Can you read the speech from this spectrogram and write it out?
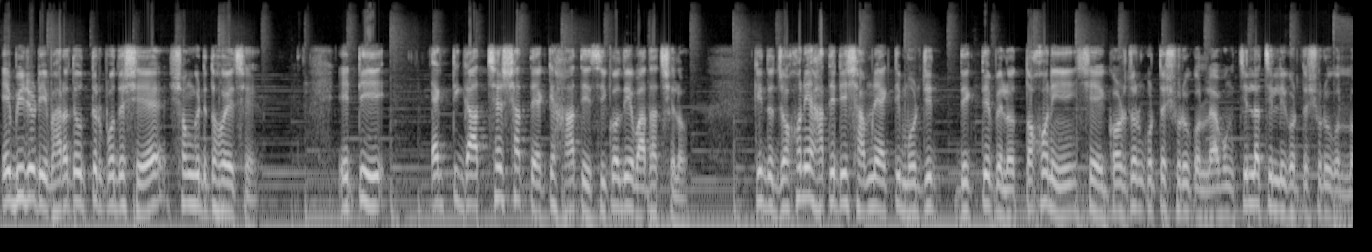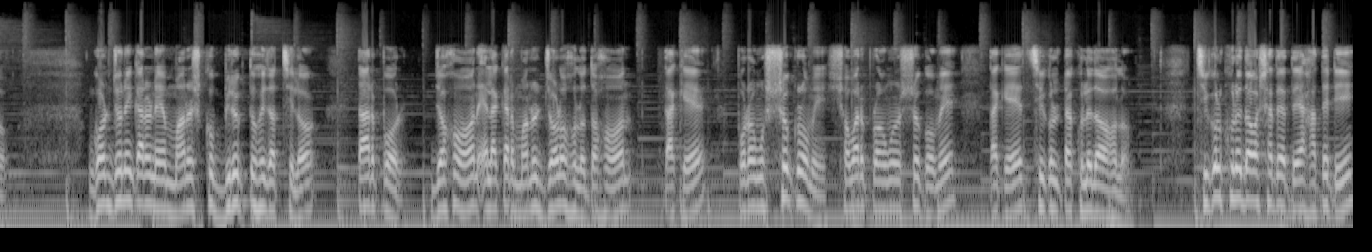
এই ভিডিওটি ভারতের উত্তরপ্রদেশে সংগঠিত হয়েছে। এটি একটি গাছের সাথে একটি হাতি শিকল দিয়ে বাঁধা ছিল। কিন্তু যখনই হাতিটির সামনে একটি মসজিদ দেখতে পেল, তখনই সে গর্জন করতে শুরু করল এবং চিল্লাচিল্লি করতে শুরু করল। গর্জনের কারণে মানুষ খুব বিরক্ত হয়ে যাচ্ছিল। তারপর যখন এলাকার মানুষ জড়ো হলো তখন তাকে পরামর্শক্রমে, সবার পরামর্শক্রমে তাকে ছিকলটা খুলে দেওয়া হলো। ছিকল খুলে দেওয়ার সাথে সাথে হাতেটি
